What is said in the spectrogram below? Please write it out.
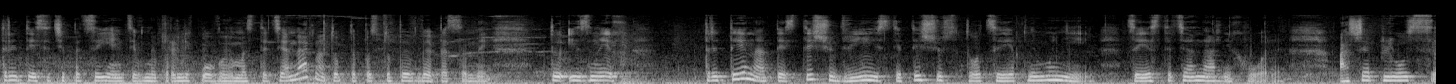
три тисячі пацієнтів ми проліковуємо стаціонарно, тобто поступив виписаний, то із них третина, десь 1200, 1100 це є пневмонії, це є стаціонарні хворі. А ще плюс е,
